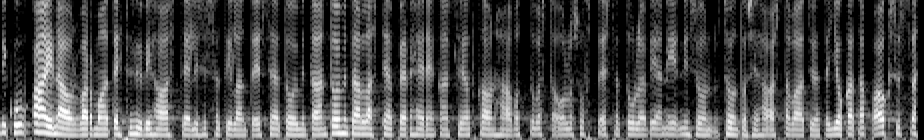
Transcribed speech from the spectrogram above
niin kuin aina on varmaan tehty hyvin haasteellisissa tilanteissa ja toimitaan, toimitaan lasten ja perheiden kanssa, jotka on haavoittuvasta olosuhteista tulevia, niin, niin se, on, se on tosi haastavaa työtä joka tapauksessa.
